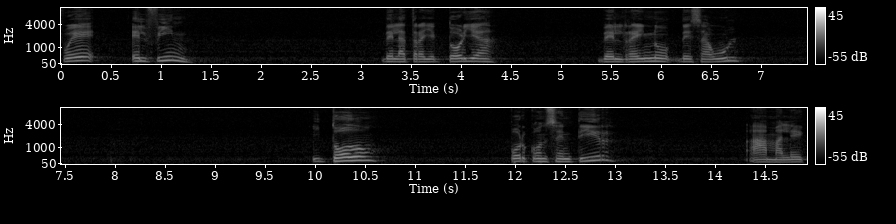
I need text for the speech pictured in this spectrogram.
fue el fin de la trayectoria del reino de Saúl. Y todo por consentir a Amalek,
